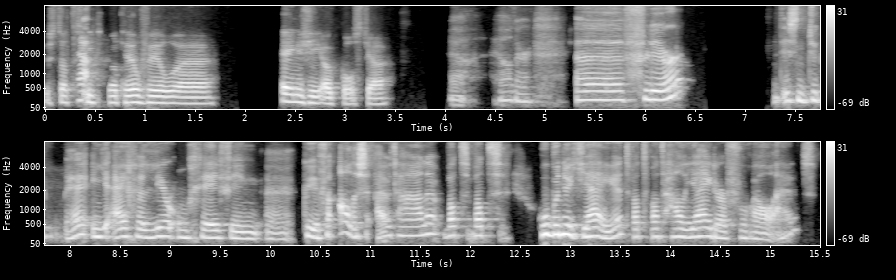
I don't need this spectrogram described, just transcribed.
Dus dat is ja. iets wat heel veel uh, energie ook kost, ja. Ja, helder. Uh, Fleur, het is natuurlijk hè, in je eigen leeromgeving uh, kun je van alles uithalen. Wat, wat, hoe benut jij het? Wat, wat haal jij er vooral uit?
